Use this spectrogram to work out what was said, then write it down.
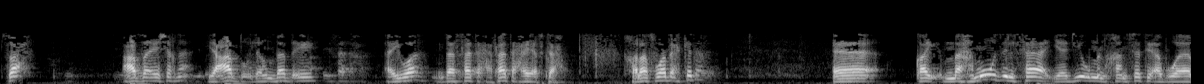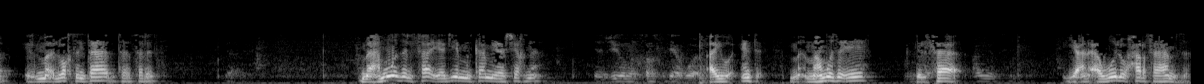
صح؟ عض إيه يا شيخنا؟ يعض. اللي هو من باب إيه؟ فتحة أيوه من باب فتح فتح يفتح خلاص واضح كده؟ آه طيب مهموز الفاء يجيء من خمسة أبواب. الم... الوقت انتهى. بتاع ثلاث مهموز الفاء يجيء من كم يا شيخنا؟ يجيء من خمسة أبواب. أيوة أنت م- مهموزة إيه؟ الفاء. أيوة. يعني أوله حرف همزة.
